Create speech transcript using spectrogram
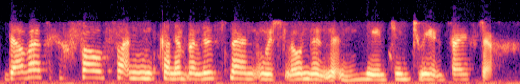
daar was 'n geval van kannibalisme in Oos-London in 1952.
